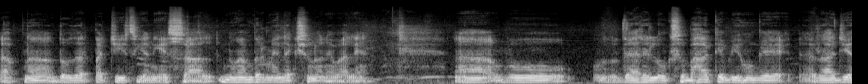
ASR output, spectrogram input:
اپنا دو ہزار پچیس یعنی اس سال نومبر میں الیکشن ہونے والے ہیں۔ وہ ظاہر لوک سبھا کے بھی ہوں گے، راجیہ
